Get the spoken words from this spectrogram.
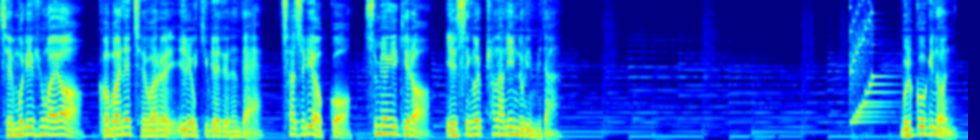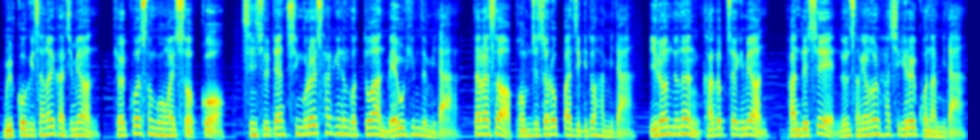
재물이 흉하여 거만의 재화를 일으키게 되는데 차질이 없고 수명이 길어 일생을 편안히 누립니다. 물고기 눈, 물고기상을 가지면 결코 성공할 수 없고 진실된 친구를 사귀는 것 또한 매우 힘듭니다. 따라서 범죄자로 빠지기도 합니다. 이런 눈은 가급적이면 반드시 눈 성형을 하시기를 권합니다.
